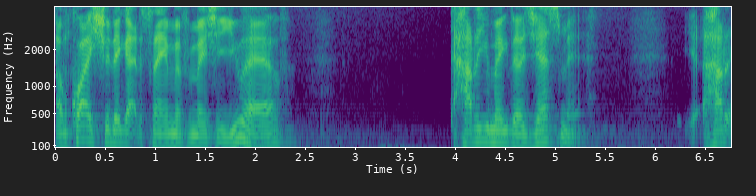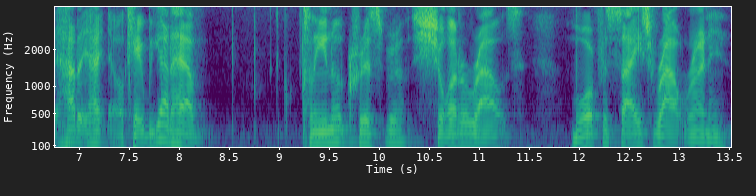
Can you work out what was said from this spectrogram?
I'm quite sure they got the same information you have, how do you make the adjustment? How do, how do how, okay? We got to have cleaner, crisper, shorter routes, more precise route running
